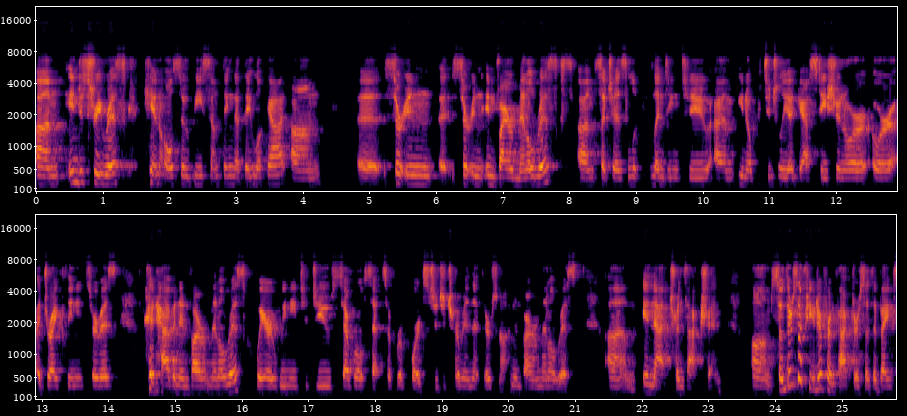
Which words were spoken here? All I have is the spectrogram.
Um, industry risk can also be something that they look at. Um, uh, certain uh, certain environmental risks, um, such as lending to um, you know potentially a gas station or or a dry cleaning service, could have an environmental risk where we need to do several sets of reports to determine that there's not an environmental risk um, in that transaction. Um, so there's a few different factors that the banks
